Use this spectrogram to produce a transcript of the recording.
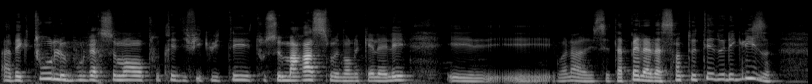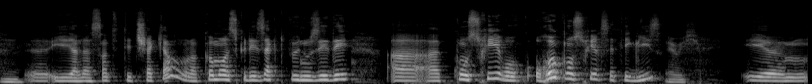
avec tout le bouleversement, toutes les difficultés, tout ce marasme dans lequel elle est, et, voilà, cet appel à la sainteté de l'Église mm. euh, et à la sainteté de chacun. comment est-ce que les actes peuvent nous aider à, construire, reconstruire cette Église Et, eh oui. et euh,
